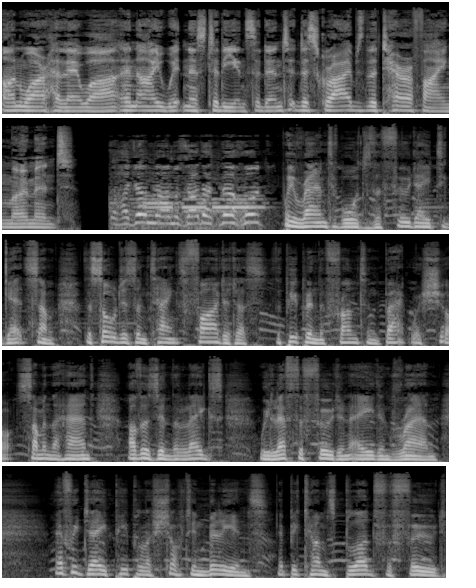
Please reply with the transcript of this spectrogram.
Anwar Halewa, an eyewitness to the incident, describes the terrifying moment. We ran towards the food aid to get some. The soldiers and tanks fired at us. The people in the front and back were shot, some in the hand, others in the legs. We left the food and aid and ran. Every day people are shot in millions. It becomes blood for food.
